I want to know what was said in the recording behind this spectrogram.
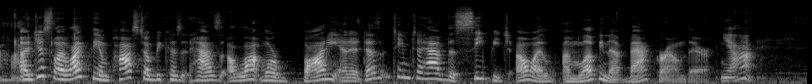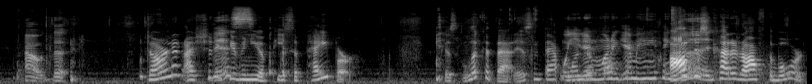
I like I just I like the impasto because it has a lot more body and it doesn't seem to have the seepage. Oh, I, I'm loving that background there. Yeah. Oh, the Darn it! I should have This? given you a piece of paper. Because look at that, isn't that well, you wonderful? didn't want to give me anything. I'll good. just cut it off the board.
